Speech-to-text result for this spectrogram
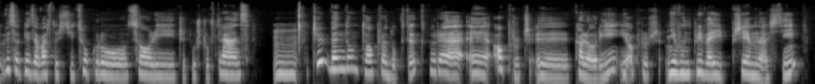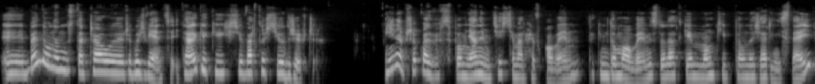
wysokiej zawartości cukru, soli czy tłuszczów trans, czy będą to produkty, które e, oprócz y, kalorii i oprócz niewątpliwej przyjemności y, będą nam dostarczały czegoś więcej, tak? jakichś wartości odżywczych. I na przykład we wspomnianym cieście marchewkowym, takim domowym, z dodatkiem mąki pełnoziarnistej,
